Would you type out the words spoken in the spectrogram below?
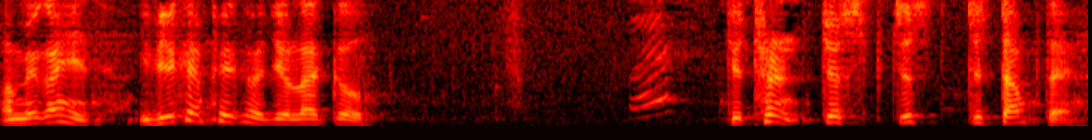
Oh, Megan, if you can pick her, you let go. What? You turn, just, just, just dump that.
